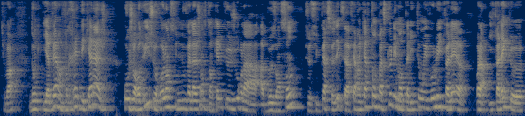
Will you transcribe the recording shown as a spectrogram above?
Tu vois? Donc, il y avait un vrai décalage. Aujourd'hui, je relance une nouvelle agence dans quelques jours là à Besançon. Je suis persuadé que ça va faire un carton parce que les mentalités ont évolué. Il fallait, euh, voilà, il fallait que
